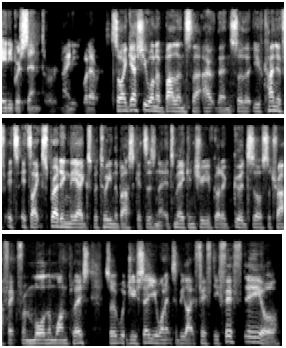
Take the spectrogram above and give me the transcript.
80% or 90, whatever. So I guess you want to balance that out then so that you've kind of it's it's like spreading the eggs between the baskets, isn't it? It's making sure you've got a good source of traffic from more than one place. So would you say you want it to be like 50-50 or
